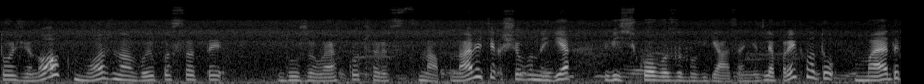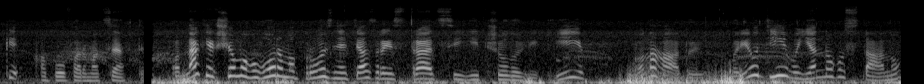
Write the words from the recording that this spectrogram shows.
то жінок можна виписати дуже легко через ЦНАП, навіть якщо вони є військово зобов'язані. Для прикладу, медики або фармацевти. Однак, якщо ми говоримо про зняття з реєстрації чоловіків, то нагадую, в період дії воєнного стану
